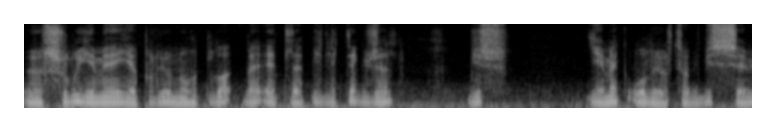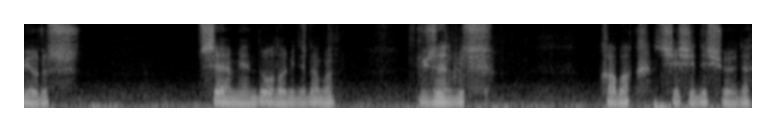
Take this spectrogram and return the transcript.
e, sulu yemeği yapılıyor. Nohutlu ve etle birlikte güzel bir yemek oluyor. Tabi biz seviyoruz. Sevmeyen de olabilir ama güzel bir kabak çeşidi şöyle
